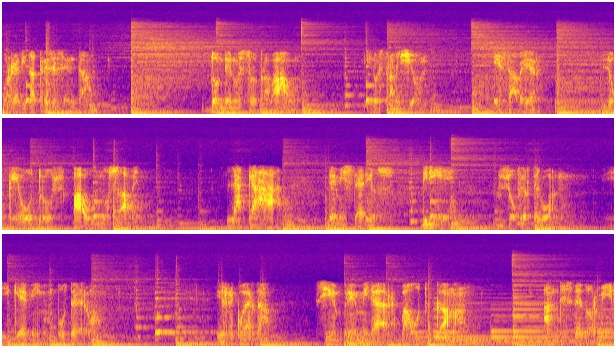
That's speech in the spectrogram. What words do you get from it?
por Realidad 360, donde nuestro trabajo y nuestra misión es saber lo que otros aún no saben. La caja de misterios dirige Sofía Ortegón y Kevin Botero. Y recuerda, siempre mirar bajo tu cama antes de dormir.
